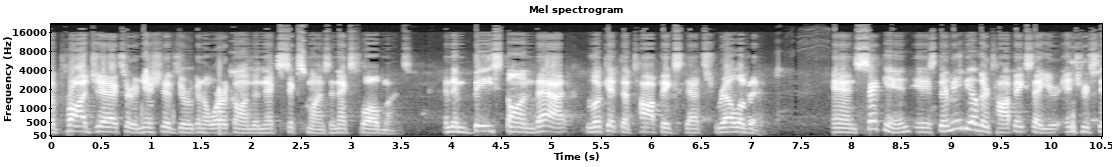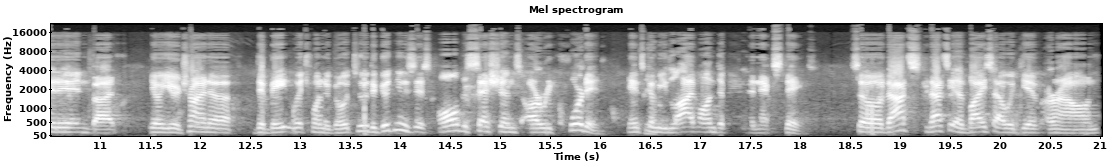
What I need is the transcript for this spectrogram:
the projects or initiatives you're going to work on the next six months, the next 12 months, and then based on that, look at the topics that's relevant. And second is there may be other topics that you're interested in, but you know you're trying to debate which one to go to. The good news is all the sessions are recorded and it's going to be live on demand the next day. So that's that's the advice I would give around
